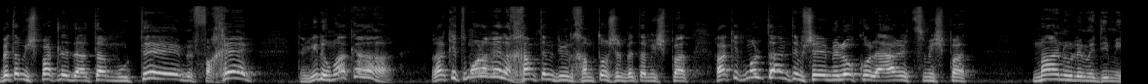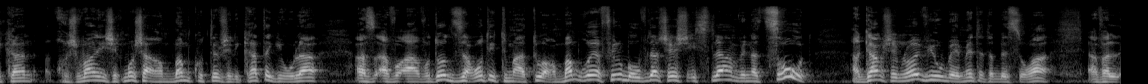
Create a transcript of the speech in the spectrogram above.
בית המשפט לדעתם מוטה, מפחד. תגידו, מה קרה? רק אתמול הרי לחמתם את מלחמתו של בית המשפט. רק אתמול טענתם שמלוא כל הארץ משפט. מה אנו למדים מכאן? חושבני שכמו שהרמב"ם כותב שלקראת הגאולה, אז העבודות זרות התמעטו. הרמב"ם רואה אפילו בעובדה שיש אסלאם ונצרות. הגם שהם לא הביאו באמת את הבשורה, אבל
